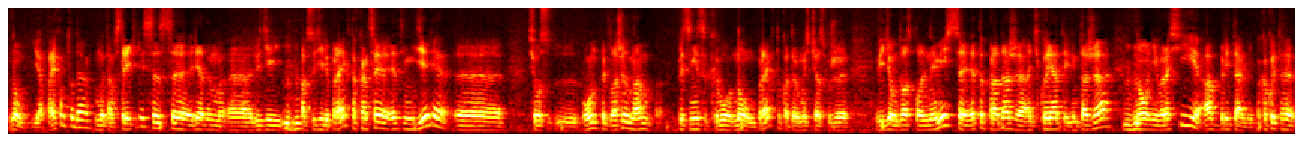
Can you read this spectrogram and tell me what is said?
ну, я поехал туда, мы там встретились с рядом людей, обсудили проект, а в конце этой недели всего, э, он предложил нам присоединиться к его новому проекту, который мы сейчас уже ведем два с половиной месяца. Это продажа антиквариата и винтажа, угу. но не в России, а в Британии. По какой-то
